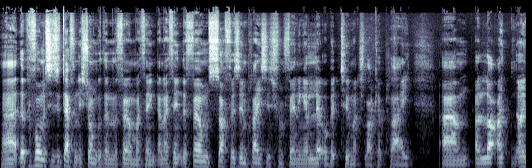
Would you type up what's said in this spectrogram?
Uh, the performances are definitely stronger than the film, I think, and I think the film suffers in places from feeling a little bit too much like a play. Um, a lot. I, I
